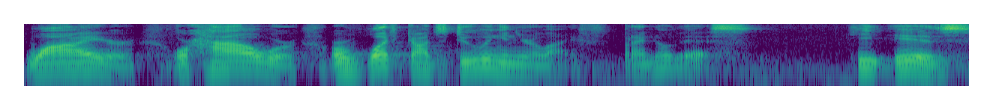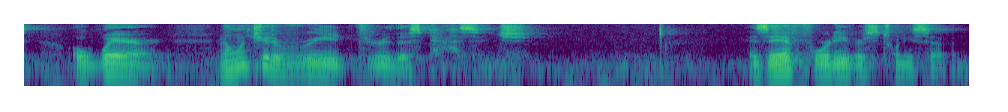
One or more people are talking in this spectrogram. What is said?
why or, or how or, or what God's doing in your life. But I know this He is aware and I want you to read through this passage Isaiah 40, verse 27.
